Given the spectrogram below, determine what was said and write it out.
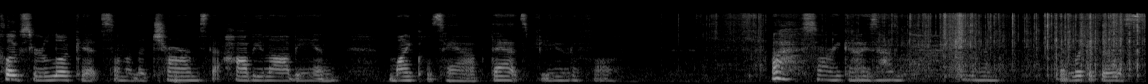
closer look at some of the charms that Hobby Lobby and Michaels have. That's beautiful. Oh, sorry guys, I'm, and look at this.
